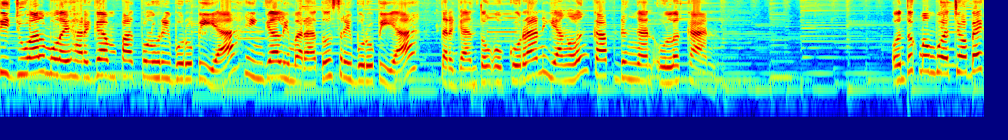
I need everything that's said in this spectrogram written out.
dijual mulai harga Rp40.000 hingga Rp500.000 tergantung ukuran yang lengkap dengan ulekan. Untuk membuat cobek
